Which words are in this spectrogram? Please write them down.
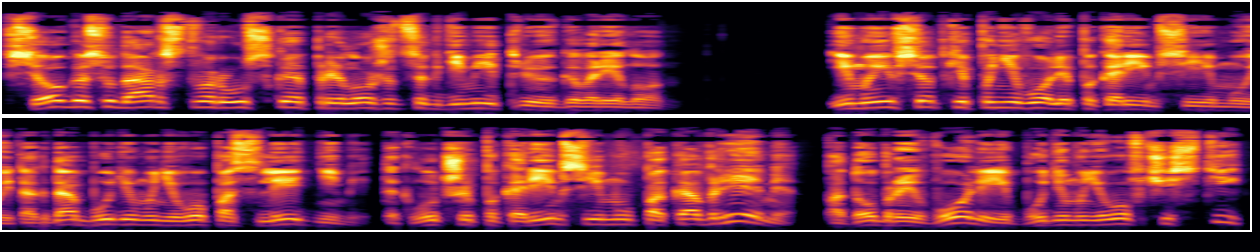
«Все государство русское приложится к Дмитрию», — говорил он. И мы все-таки поневоле покоримся ему, и тогда будем у него последними. Так лучше покоримся ему пока время, по доброй воле, и будем у него в чести.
